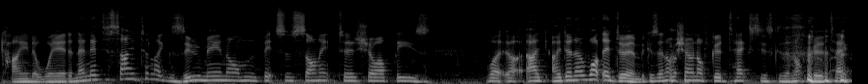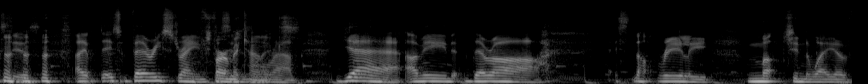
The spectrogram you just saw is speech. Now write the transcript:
kind of weird, and then they decide to like zoom in on bits of Sonic to show off these. What I, I don't know what they're doing because they're not showing off good textures because they're not good textures. I, it's very strange. All mechanics. around. Yeah, I mean there are. It's not really much in the way of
